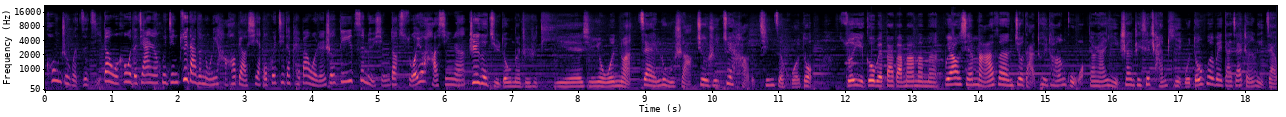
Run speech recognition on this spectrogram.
控制我自己，但我和我的家人会尽最大的努力好好表现，我会记得陪伴我人生第一次旅行的所有好心人。这个举动呢，真是贴心又温暖，在路上就是最好的亲子活动。所以各位爸爸妈妈们，不要嫌麻烦就打退堂鼓。当然，以上这些产品我都会为大家整理在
